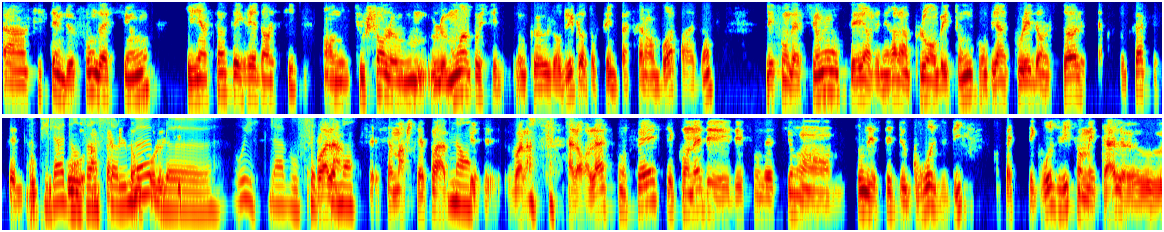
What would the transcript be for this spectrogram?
a un système de fondation qui vient s'intégrer dans le site en y touchant le, le moins possible. Donc aujourd'hui, quand on fait une passerelle en bois, par exemple, les fondations, c'est en général un plot en béton qu'on vient couler dans le sol. Donc ça, c'est Et puis là, dans un sol meuble, euh, oui, là, vous faites voilà, comment Ça marcherait pas. Non. voilà. Alors là, ce qu'on fait, c'est qu'on a des, des fondations en, sont des espèces de grosses vis. En fait, des grosses vis en métal. Euh,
